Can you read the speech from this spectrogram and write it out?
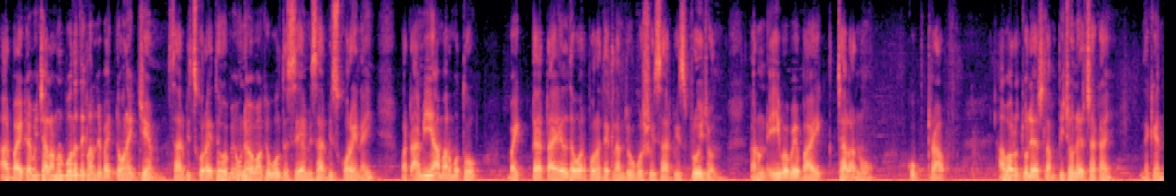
আর বাইক আমি চালানোর পরে দেখলাম যে বাইকটা অনেক জ্যাম, সার্ভিস করাইতে হবে। উনি আমাকে বলতেছে, আমি সার্ভিস করাই নাই। বাট আমি আমার মতো বাইকটা টায়াল দেওয়ার পরে দেখলাম যে অবশ্যই সার্ভিস প্রয়োজন। কারণ এইভাবে বাইক চালানো খুব ট্রাফ আবারও চলে আসলাম পিছনের চাকায় দেখেন।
